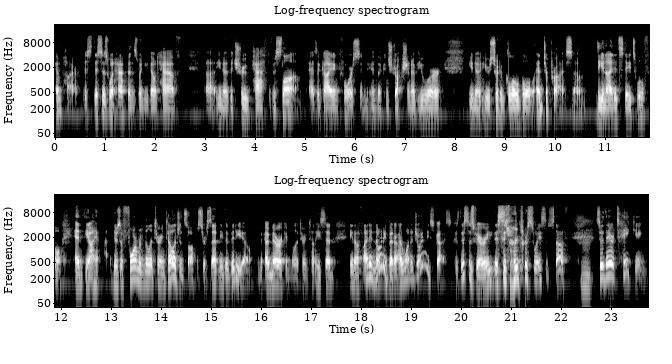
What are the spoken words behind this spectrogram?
empire. This, this is what happens when you don't have uh, you know, the true path of Islam as a guiding force in, in the construction of your, you know, your sort of global enterprise. Um, the United States will fall. And you know, I, there's a former military intelligence officer sent me the video, American military intelligence. He said, you know, if I didn't know any better, I'd want to join these guys because this is very, this is very persuasive stuff. Mm. So they're taking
